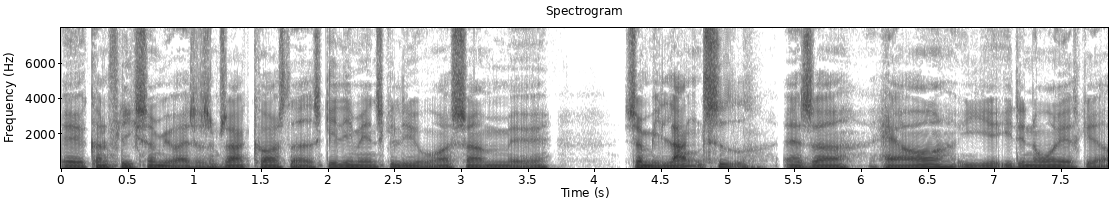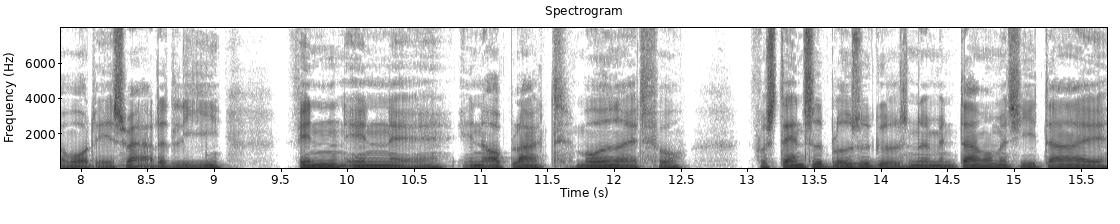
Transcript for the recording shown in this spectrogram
øh, konflikt, som jo altså som sagt koster adskillige menneskeliv, og som, øh, som i lang tid altså herrer i, i det nordiske, og hvor det er svært at lige finde en, øh, en oplagt måde at få, få stanset blodsudgydelserne. Men der må man sige, der, øh,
